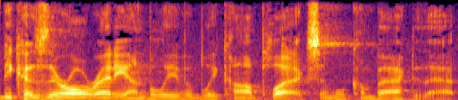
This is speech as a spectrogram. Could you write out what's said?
because they're already unbelievably complex, and we'll come back to that.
